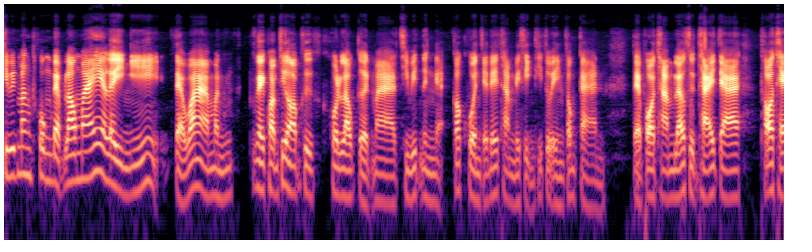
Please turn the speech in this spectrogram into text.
ชีวิตมั่นคงแบบเราไหมอะไรอย่างนี้ แต่ว่ามันในความเชื่อของคือคนเราเกิดมาชีวิตหนึ่งเนี่ยก็ควรจะได้ทำในสิ่งที่ตัวเองต้องการ แต่พอทำแล้วสุดท้ายจะท้อแท้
